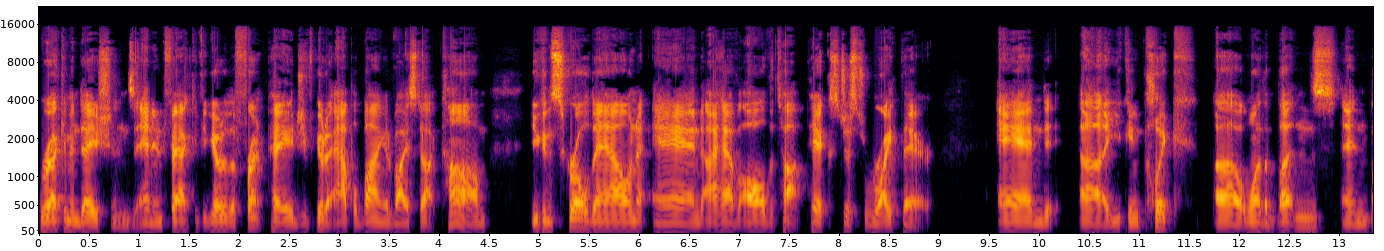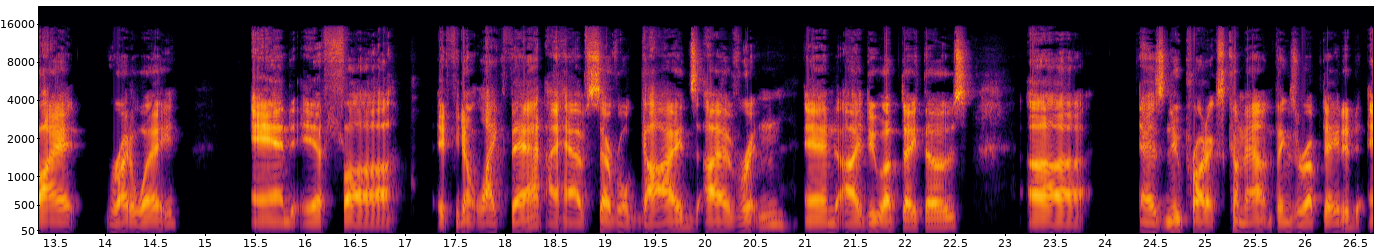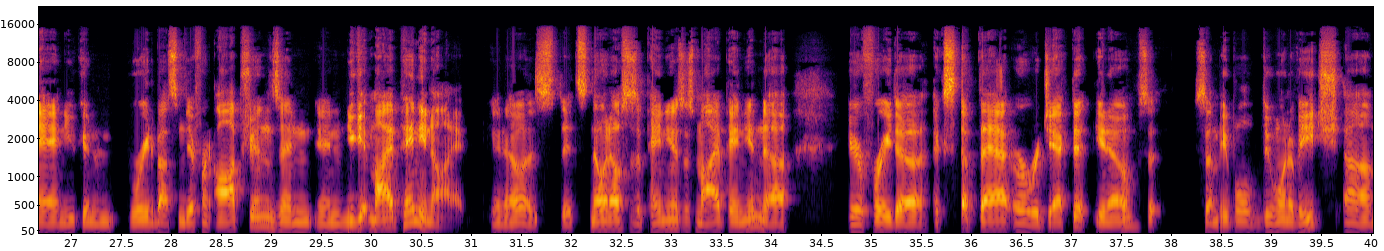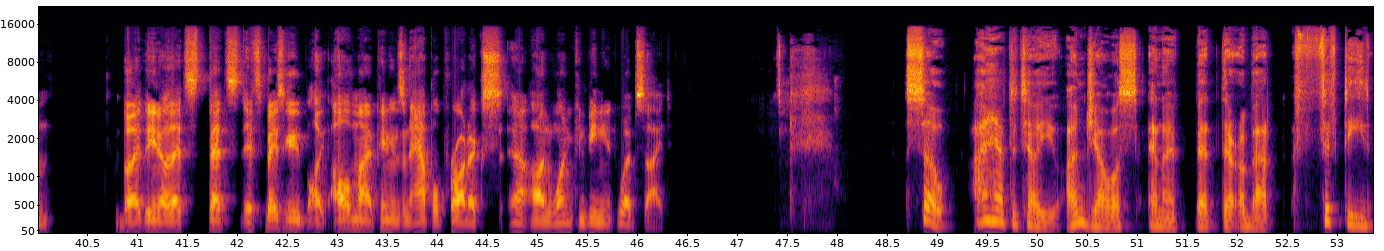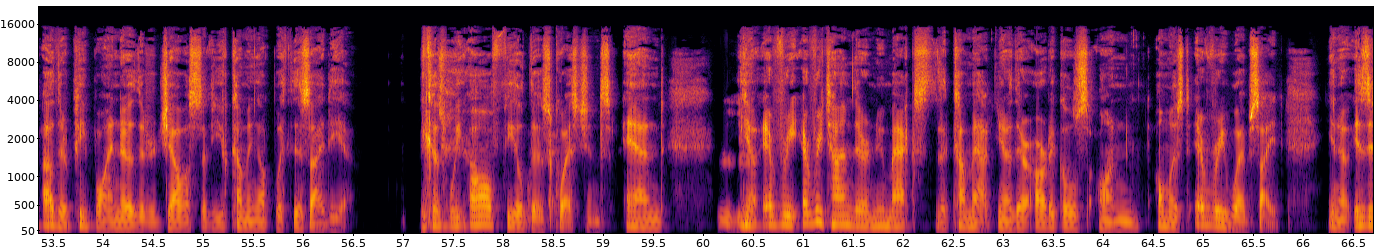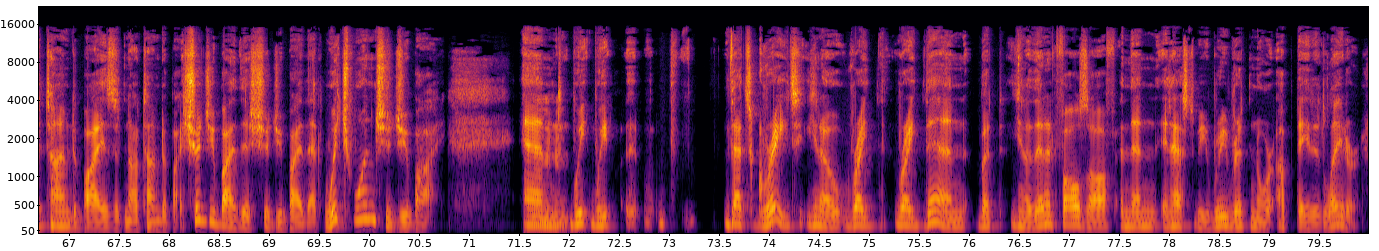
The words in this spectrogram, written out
recommendations. And in fact, if you go to the front page, if you go to applebuyingadvice.com, you can scroll down and I have all the top picks just right there. And uh, you can click uh, one of the buttons and buy it right away. And if uh, if you don't like that, I have several guides I've written, and I do update those uh, as new products come out and things are updated. And you can read about some different options, and and you get my opinion on it. You know, it's it's no one else's opinion; it's just my opinion. Uh, you're free to accept that or reject it. You know, so some people do one of each. Um, but you know that's that's it's basically like all of my opinions on apple products uh, on one convenient website so i have to tell you i'm jealous and i bet there are about 50 other people i know that are jealous of you coming up with this idea because we all field those questions and Mm-hmm. You know, every every time there are new Macs that come out, you know, there are articles on almost every website. You know, is it time to buy? Is it not time to buy? Should you buy this? Should you buy that? Which one should you buy? And mm-hmm. we we that's great, you know, right right then, but you know, then it falls off and then it has to be rewritten or updated later.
